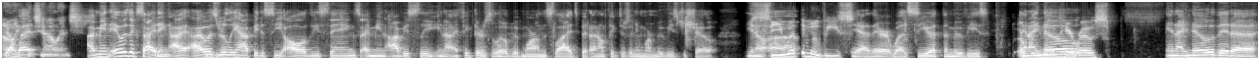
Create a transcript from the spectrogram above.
I Yeah. like the challenge. I mean, it was exciting. I, I was really happy to see all of these things. I mean, obviously, you know, I think there's a little bit more on the slides, but I don't think there's any more movies to show. You know, See you uh, at the movies. yeah, there it was. See you at the movies. and I Arena of know- heroes. And I know that uh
